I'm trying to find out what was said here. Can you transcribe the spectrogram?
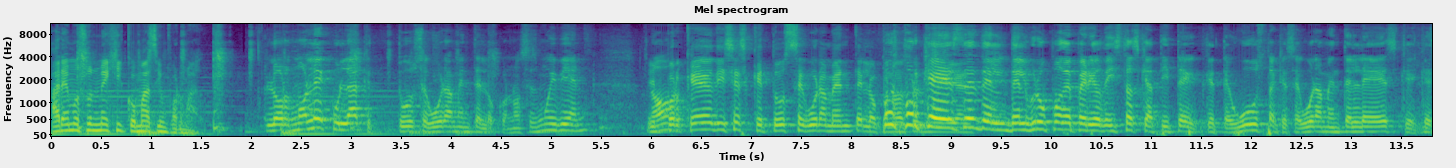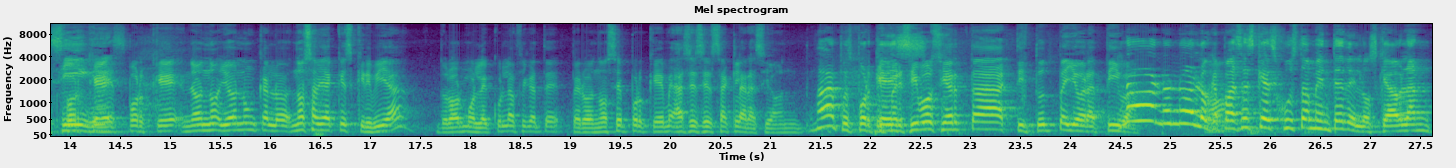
haremos un México más informado. Lord Molecula, que tú seguramente lo conoces muy bien. ¿no? ¿Y por qué dices que tú seguramente lo Pues conoces? porque muy es de- del, del grupo de periodistas que a ti te, que te gusta, que seguramente lees, que, que ¿Por qué? sigues. Porque no, no, yo nunca lo, no sabía que escribía dolor molécula, fíjate, pero no sé por qué me haces esa aclaración. Ah, pues porque es- percibo cierta actitud peyorativa. No, no, no. Lo No. que pasa es que es justamente de los que hablan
